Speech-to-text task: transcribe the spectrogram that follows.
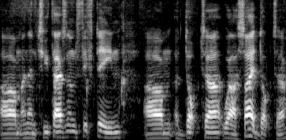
um, and then 2015. Um, a doctor, well, I say a doctor,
